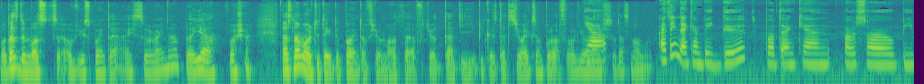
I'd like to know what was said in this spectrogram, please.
Well, that's the most obvious point I, I saw right now. But yeah, for sure, that's normal to take the point of your mother, of your daddy, because that's your example of all your Yeah. life. So that's normal. I think that can be good, but then can also be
